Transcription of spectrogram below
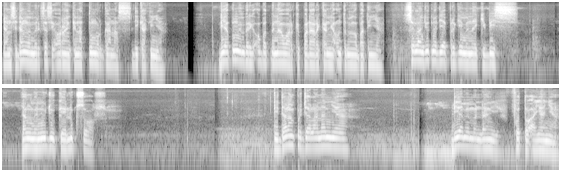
dan sedang memeriksa seorang yang kena tumor ganas di kakinya. Dia pun memberi obat penawar kepada rekannya untuk mengobatinya. Selanjutnya dia pergi menaiki bis yang menuju ke Luxor. Di dalam perjalanannya, dia memandangi foto ayahnya.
